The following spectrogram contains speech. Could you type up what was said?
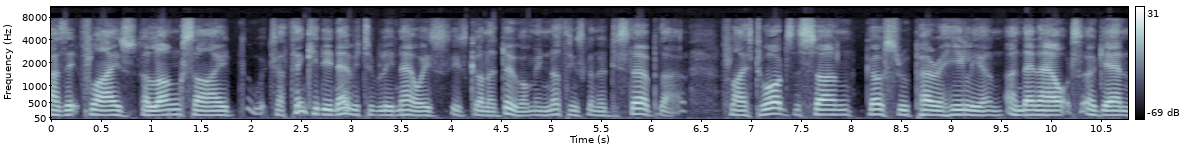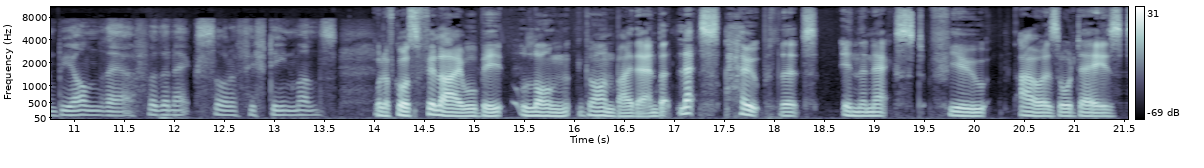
as it flies alongside, which I think it inevitably now is, is going to do. I mean, nothing's going to disturb that. Flies towards the sun, goes through perihelion, and then out again beyond there for the next sort of 15 months. Well, of course, Philae will be long gone by then, but let's hope that in the next few hours or days,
